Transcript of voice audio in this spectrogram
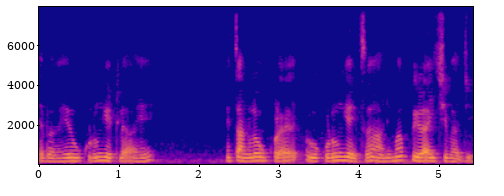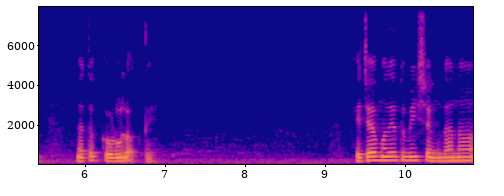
हे बघा हे उकडून घेतलं आहे. हे चांगलं उकळाय उकडून घ्यायचं आणि मग पिळायची भाजी नाही तर कडू लागते. ह्याच्यामध्ये तुम्ही शेंगदाणा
